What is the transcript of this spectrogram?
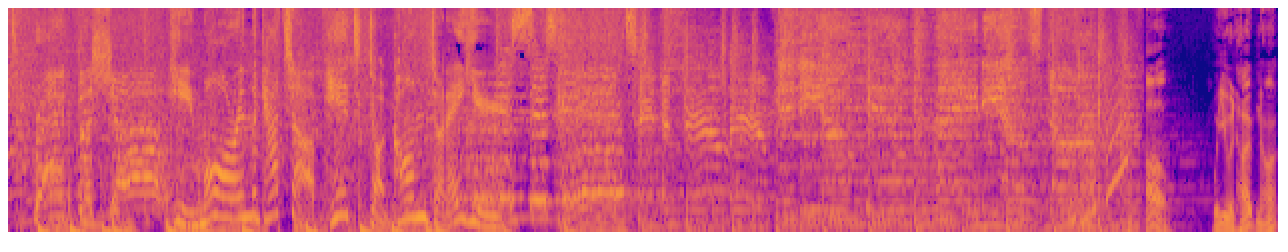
Hit Breakfast Show. Hear more in the catch up. Hit.com.au. This is Hit. Oh, well, you would hope not.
